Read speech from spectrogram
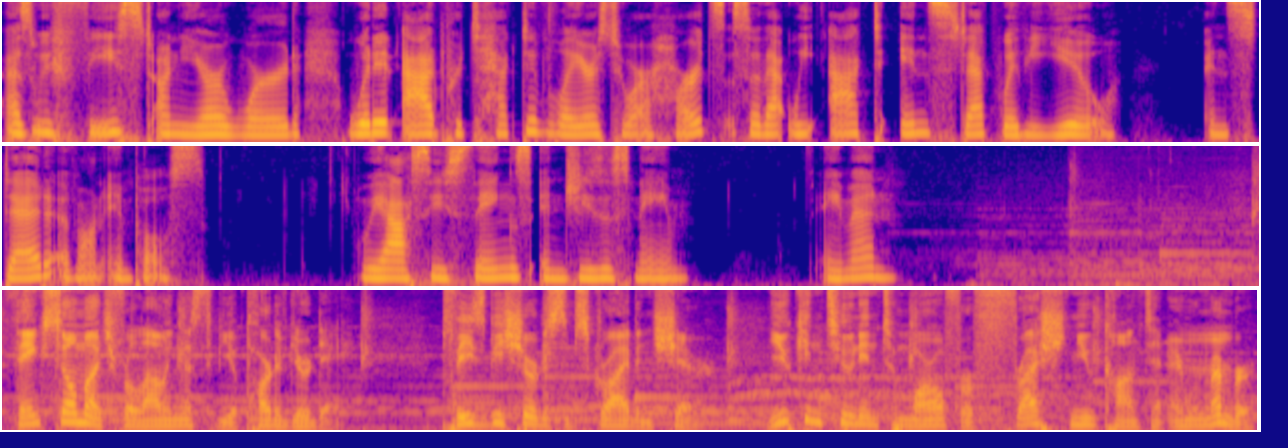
As we feast on your word, would it add protective layers to our hearts so that we act in step with you instead of on impulse? We ask these things in Jesus' name. Amen. Thanks so much for allowing us to be a part of your day. Please be sure to subscribe and share. You can tune in tomorrow for fresh new content. And remember,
